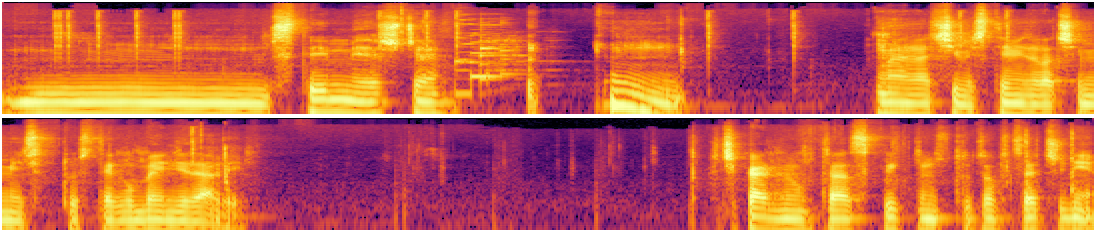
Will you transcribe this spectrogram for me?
Mm, z tym jeszcze... No, lecimy z tym, zobaczymy co tu z tego będzie dalej. Czekaj, no teraz kliknąć to co czy nie.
